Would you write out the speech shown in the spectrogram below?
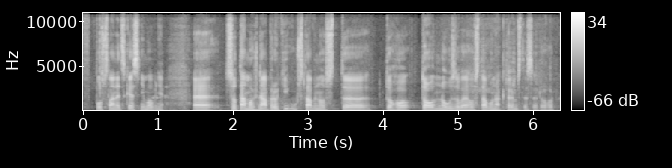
v poslanecké sněmovně. Eh, co tam možná protiústavnost eh, tohoto nouzového stavu, na kterém jste se dohodli?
